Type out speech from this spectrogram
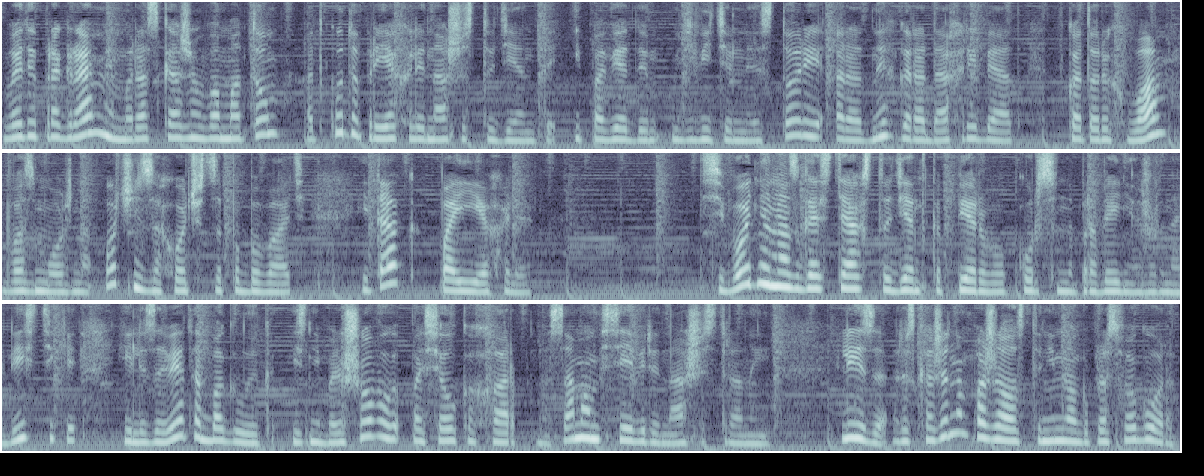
В этой программе мы расскажем вам о том, откуда приехали наши студенты и поведаем удивительные истории о родных городах ребят, в которых вам, возможно, очень захочется побывать. Итак, поехали! Сегодня у нас в гостях студентка первого курса направления журналистики Елизавета Баглык из небольшого поселка Харп на самом севере нашей страны – Лиза, расскажи нам, пожалуйста, немного про свой город.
